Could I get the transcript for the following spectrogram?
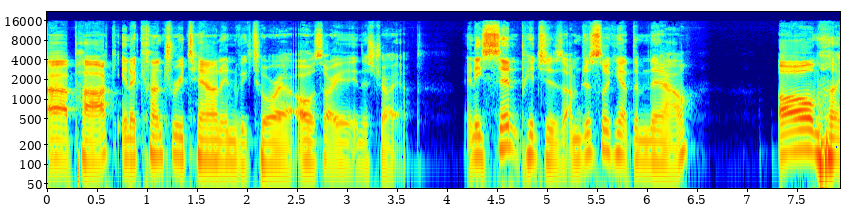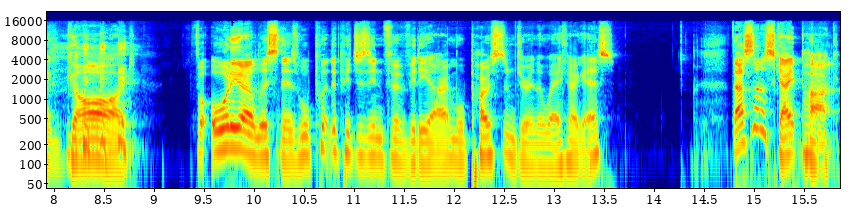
uh, park in a country town in Victoria. Oh, sorry, in Australia. And he sent pictures. I'm just looking at them now. Oh my god. for audio listeners, we'll put the pictures in for video and we'll post them during the week, I guess. That's not a skate park.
